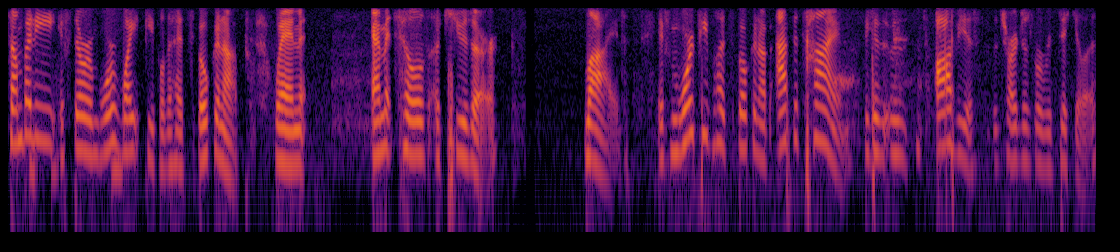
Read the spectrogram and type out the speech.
somebody, if there were more white people that had spoken up when Emmett Till's accuser lied, if more people had spoken up at the time, because it was obvious the charges were ridiculous,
